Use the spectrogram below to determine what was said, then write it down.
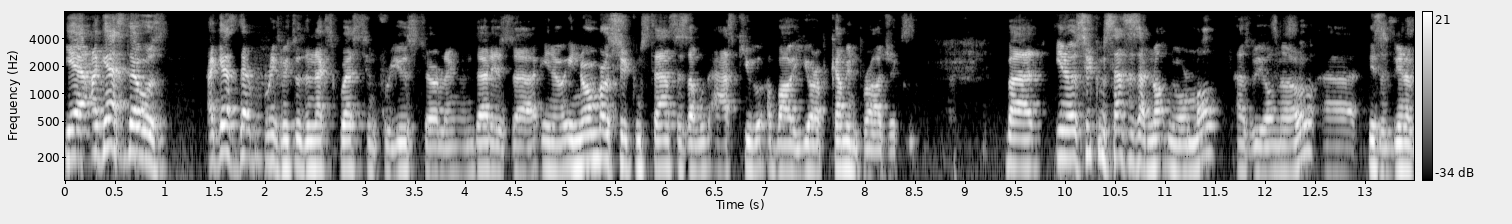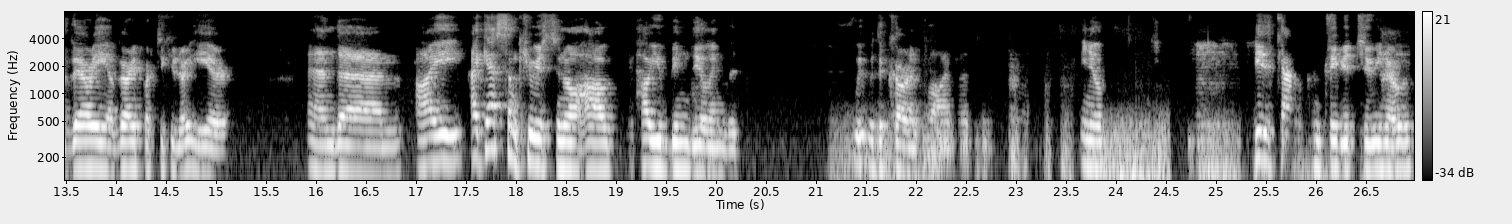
Yeah, I guess that was. I guess that brings me to the next question for you, Sterling, and that is, uh, you know, in normal circumstances, I would ask you about your upcoming projects, but you know, circumstances are not normal, as we all know. Uh, this has been a very, a very particular year, and um, I, I guess I'm curious to know how how you've been dealing with with, with the current climate. You know, kind of contribute to you know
